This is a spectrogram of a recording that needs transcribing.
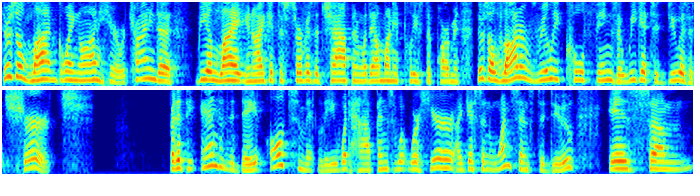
There's a lot going on here. We're trying to be a light. You know, I get to serve as a chaplain with El Monte Police Department. There's a lot of really cool things that we get to do as a church. But at the end of the day, ultimately, what happens, what we're here, I guess, in one sense, to do is um,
